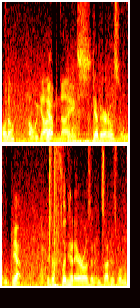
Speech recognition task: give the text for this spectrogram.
Oh no? Oh, we got Yep. him. Nice. Do you have arrows? Yeah. There's a flint head arrows inside this woman.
